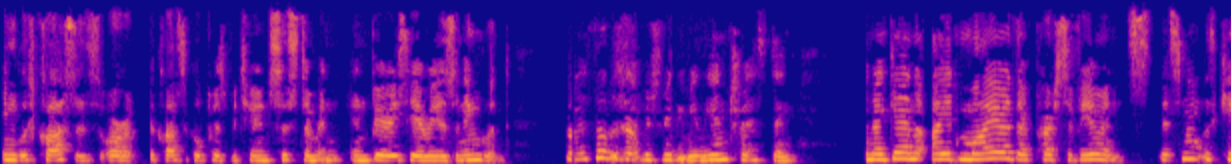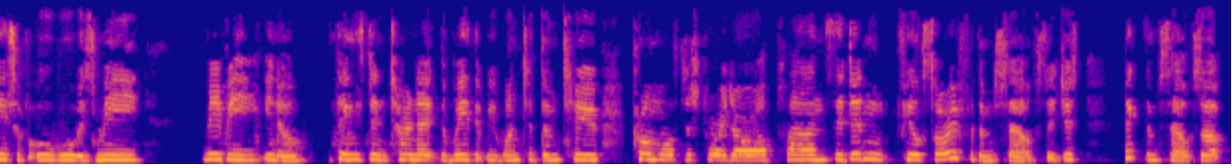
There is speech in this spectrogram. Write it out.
English classes or the classical Presbyterian system in, in various areas in England. So I thought that that was really, really interesting. And again, I admire their perseverance. It's not the case of, oh, woe is me. Maybe, you know, things didn't turn out the way that we wanted them to. Cromwell destroyed our plans. They didn't feel sorry for themselves. They just picked themselves up.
